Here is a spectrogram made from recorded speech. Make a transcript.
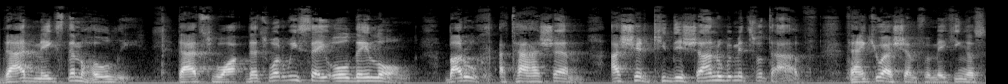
that makes them holy. That's what, that's what we say all day long. Baruch atah Hashem, asher kiddishanu b'mitzvotav. Thank you Hashem for making us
